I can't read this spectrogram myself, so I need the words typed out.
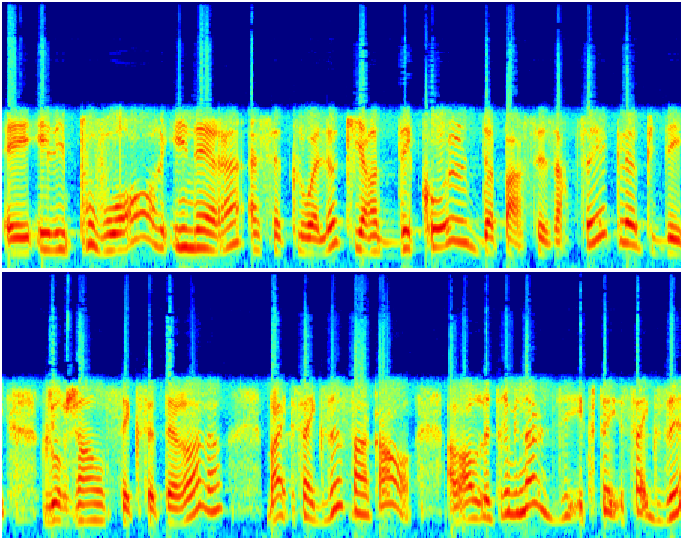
et, les pouvoirs inhérents à cette loi-là qui en découlent de par ces articles, puis des l'urgence, etc. Là, ben ça existe encore. Alors le tribunal dit, écoutez, ça existe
